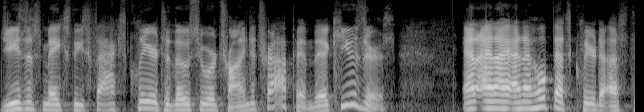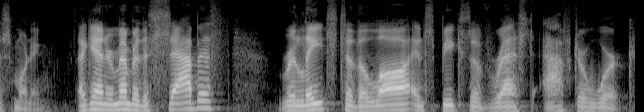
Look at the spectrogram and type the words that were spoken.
Jesus makes these facts clear to those who are trying to trap him, the accusers. And, and, I, and I hope that's clear to us this morning. Again, remember the Sabbath relates to the law and speaks of rest after work.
